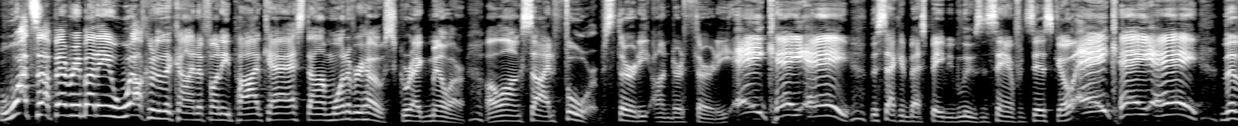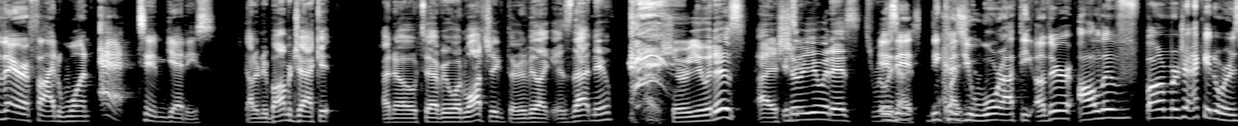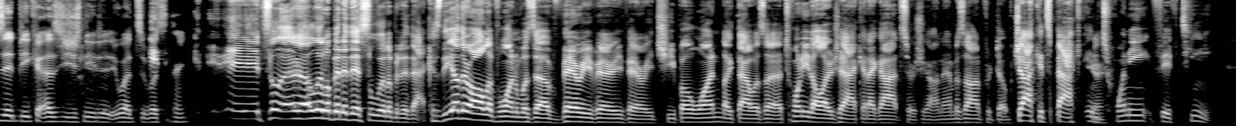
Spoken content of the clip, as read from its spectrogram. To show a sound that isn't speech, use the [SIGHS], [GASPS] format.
What's up, everybody? Welcome to the Kind of Funny podcast. I'm one of your hosts, Greg Miller, alongside Forbes 30 Under 30, aka the second best baby blues in San Francisco, aka the verified one at Tim Gettys. Got a new bomber jacket. I know to everyone watching, they're gonna be like, "Is that new?" I assure you, it is. I [LAUGHS] assure you, it is. It's really is nice. it because like you wore out the other olive bomber jacket, or is it because you just needed what's what's the thing? it- it- it's a, a little bit of this, a little bit of that. Because the other olive one was a very, very, very cheapo one. Like that was a twenty dollar jacket I got searching on Amazon for dope jackets back in Sure.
